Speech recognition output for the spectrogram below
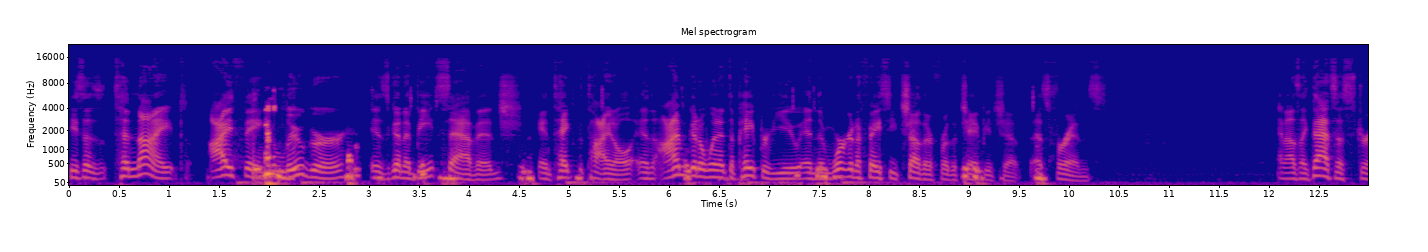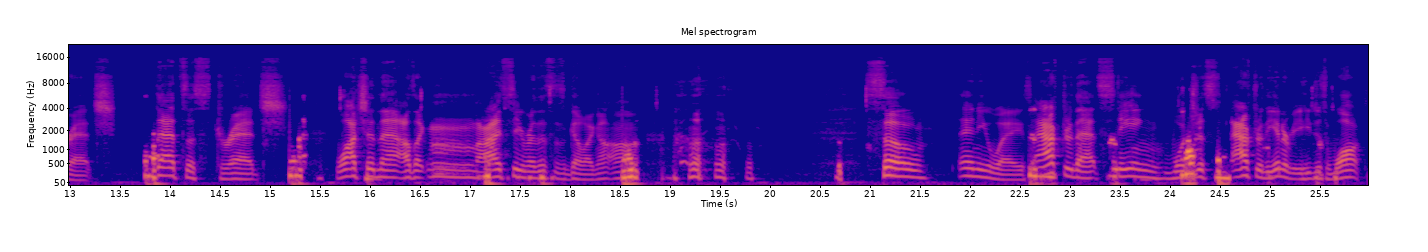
he says tonight I think Luger is going to beat Savage and take the title, and I'm going to win at the pay per view, and then we're going to face each other for the championship as friends. And I was like, that's a stretch. That's a stretch. Watching that, I was like, mm, I see where this is going. Uh uh so, anyways, after that, Sting would just after the interview, he just walked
